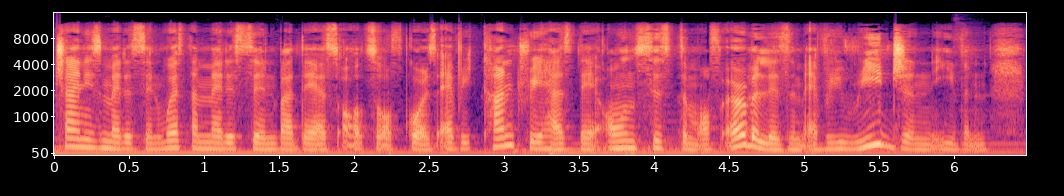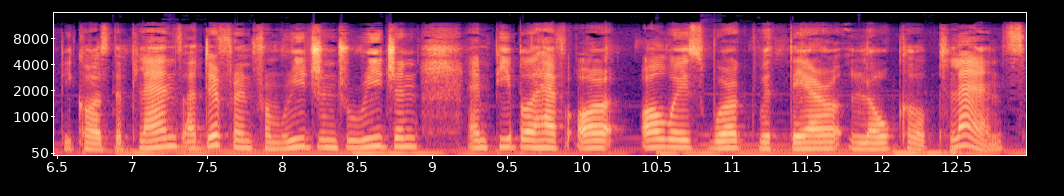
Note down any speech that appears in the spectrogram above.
Chinese medicine, Western medicine, but there's also, of course, every country has their own system of herbalism, every region even, because the plants are different from region to region, and people have all, always worked with their local plants,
